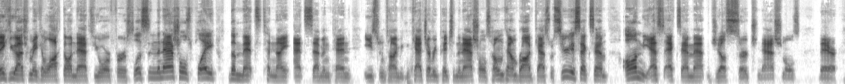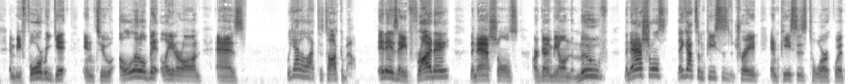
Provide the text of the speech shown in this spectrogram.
Thank you guys for making Locked On Nats your first listen. The Nationals play the Mets tonight at 7:10 Eastern Time. You can catch every pitch of the Nationals hometown broadcast with SiriusXM on the SXM app. Just search Nationals there. And before we get into a little bit later on, as we got a lot to talk about. It is a Friday. The Nationals are going to be on the move. The Nationals, they got some pieces to trade and pieces to work with.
